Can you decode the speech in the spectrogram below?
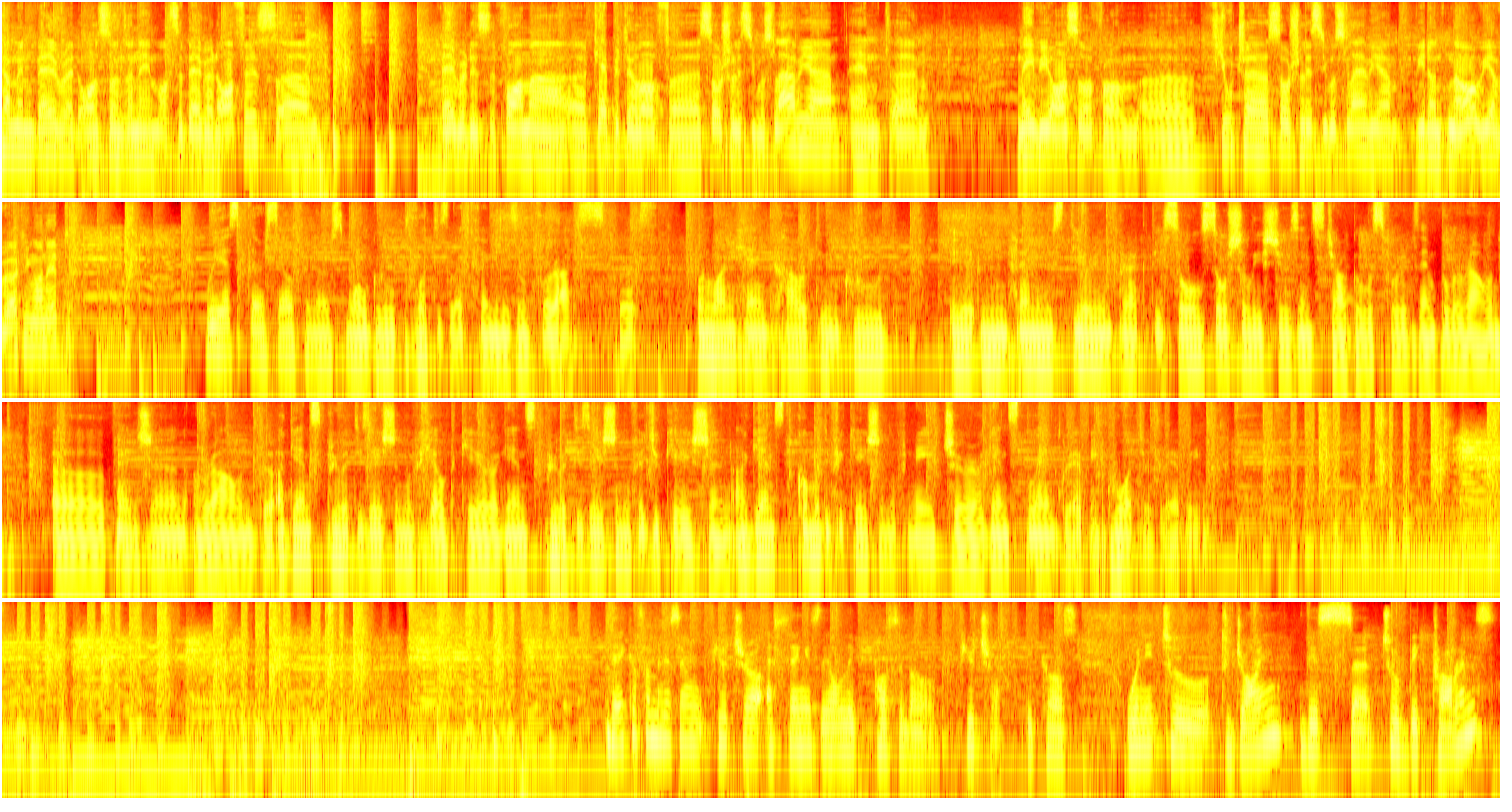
welcome in Belgrade also in the name of the Belgrade office. Um, Belgrade is the former uh, capital of uh, socialist Yugoslavia and um, maybe also from uh, future socialist Yugoslavia. We don't know, we are working on it. We asked ourselves in our small group what is left feminism for us first. On one hand, how to include in feminist theory and practice all social issues and struggles, for example, around uh, pension, around uh, against privatization of healthcare, against privatization of education, against commodification of nature, against land grabbing, water grabbing. The ecofeminism future, I think, is the only possible future because we need to, to join these uh, two big problems.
